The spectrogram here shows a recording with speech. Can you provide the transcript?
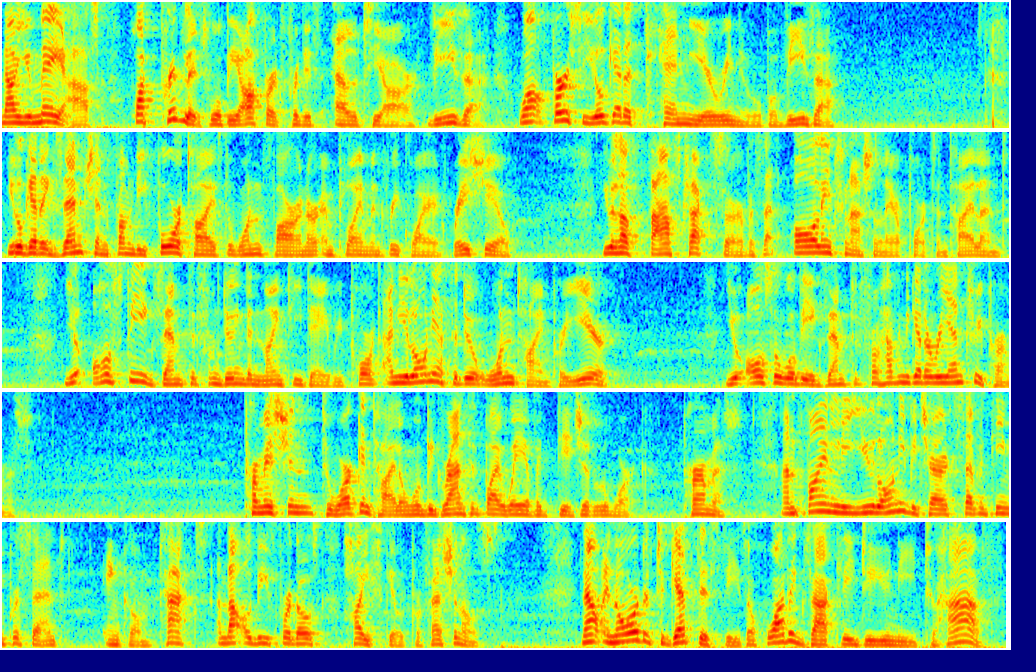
Now, you may ask, what privilege will be offered for this LTR visa? Well, firstly, you'll get a 10 year renewable visa. You'll get exemption from the four Thais to one foreigner employment required ratio. You'll have fast track service at all international airports in Thailand. You'll also be exempted from doing the 90 day report, and you'll only have to do it one time per year. You also will be exempted from having to get a re entry permit. Permission to work in Thailand will be granted by way of a digital work permit. And finally, you'll only be charged 17% income tax, and that will be for those high skilled professionals. Now, in order to get this visa, what exactly do you need to have?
